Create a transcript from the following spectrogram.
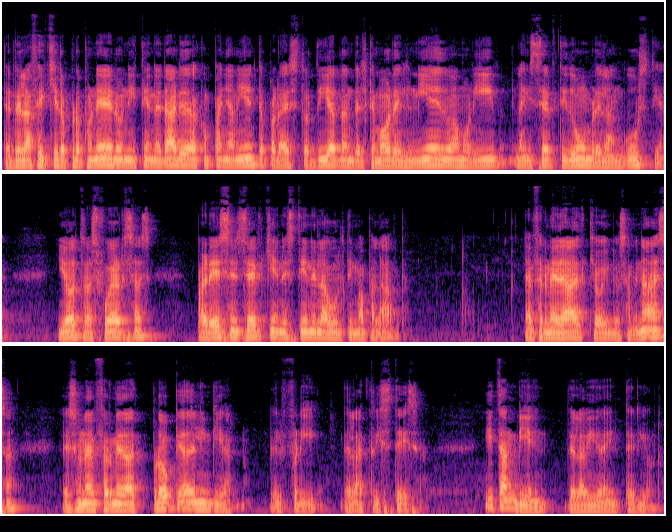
Desde la fe quiero proponer un itinerario de acompañamiento para estos días donde el temor, el miedo a morir, la incertidumbre, la angustia y otras fuerzas parecen ser quienes tienen la última palabra. La enfermedad que hoy nos amenaza es una enfermedad propia del invierno, del frío, de la tristeza y también de la vida interior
